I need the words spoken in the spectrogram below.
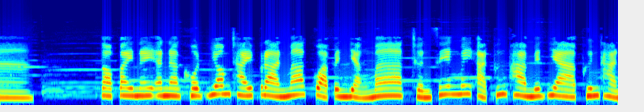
า ต่อไปในอนาคตย่อมใช้ปราณมากกว่าเป็นอย่างมาก เฉินเซี่ยงไม่อาจพึ่งพาเม็ดยาพื้นฐาน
